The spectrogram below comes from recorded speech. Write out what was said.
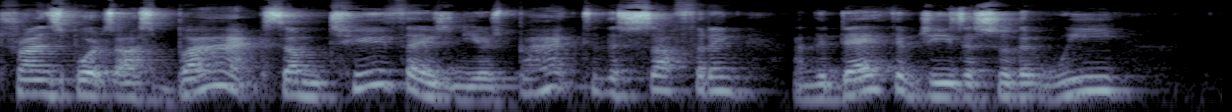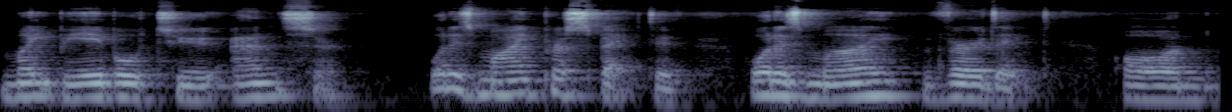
transports us back some 2,000 years, back to the suffering and the death of Jesus, so that we might be able to answer what is my perspective? What is my verdict on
